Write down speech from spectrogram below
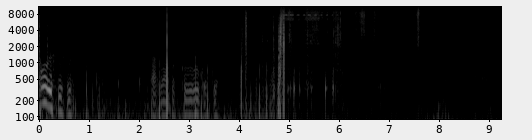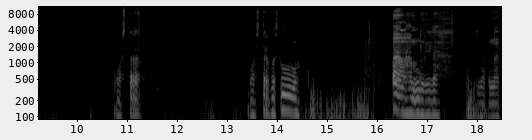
Besarnya bosku, bosku. Monster. Monster bosku. Alhamdulillah akhirnya kena.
